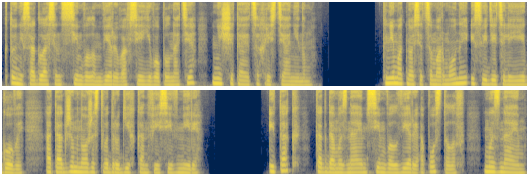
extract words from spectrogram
кто не согласен с символом веры во всей его полноте, не считается христианином. К ним относятся мормоны и свидетели Иеговы, а также множество других конфессий в мире. Итак, когда мы знаем символ веры апостолов, мы знаем,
